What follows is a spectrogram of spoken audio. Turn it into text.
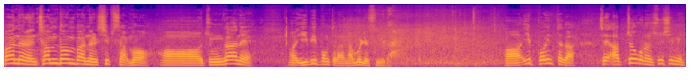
바늘은 참돔 바늘 13호 어, 중간에 어, 이비 봉투를 하나 물렸습니다. 어, 이 포인트가 제 앞쪽으로는 수심이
